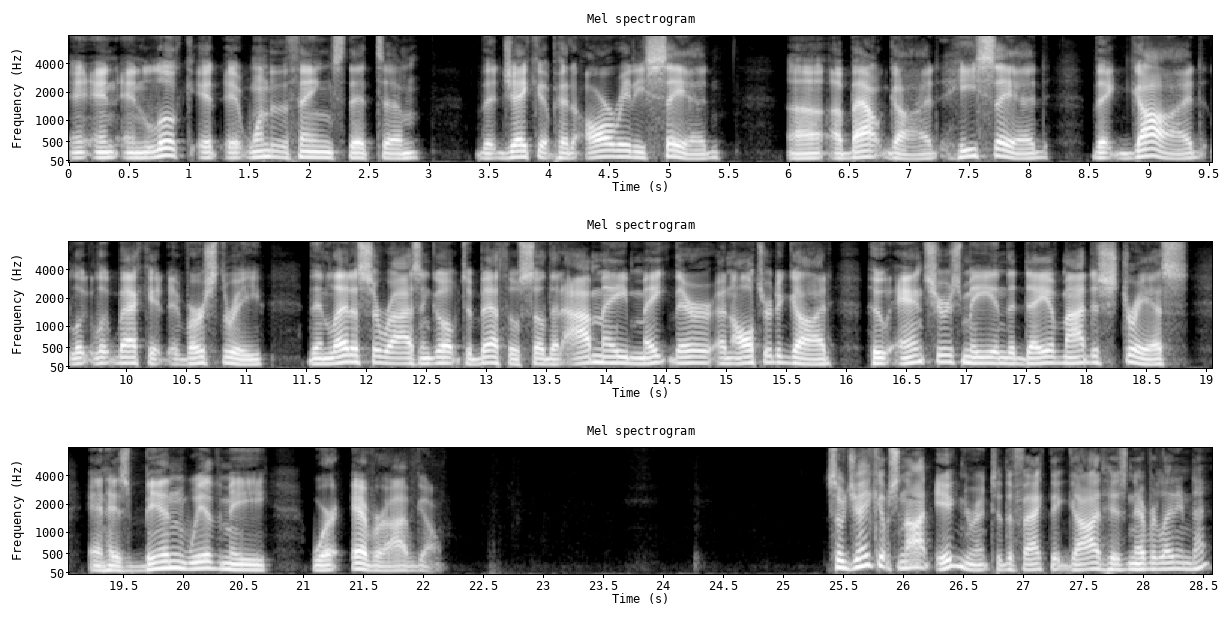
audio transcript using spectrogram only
and and, and look at, at one of the things that um, that Jacob had already said uh, about God. He said that God look look back at, at verse three. Then let us arise and go up to Bethel, so that I may make there an altar to God, who answers me in the day of my distress, and has been with me wherever I've gone. So Jacob's not ignorant to the fact that God has never let him down.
